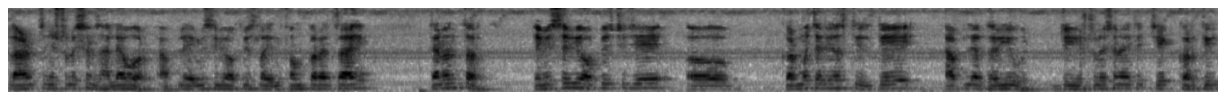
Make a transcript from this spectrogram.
प्लांटचं इन्स्टॉलेशन झाल्यावर आपल्या एम एस बी ऑफिसला इन्फॉर्म करायचं आहे. त्यानंतर एम एस बी ऑफिसचे जे कर्मचारी असतील ते आपल्या घरी येऊन जे इन्स्टॉलेशन आहे ते चेक करतील.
